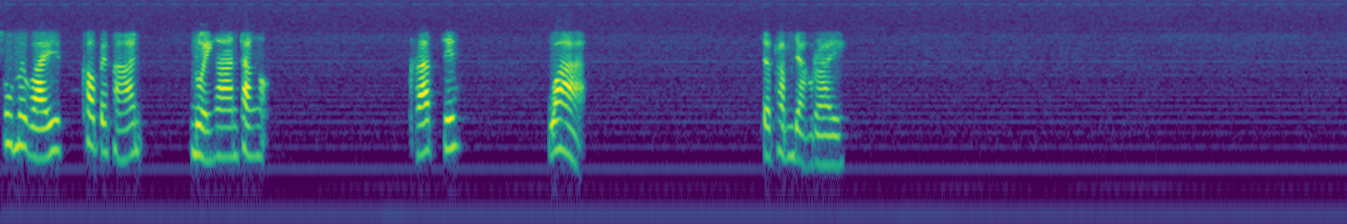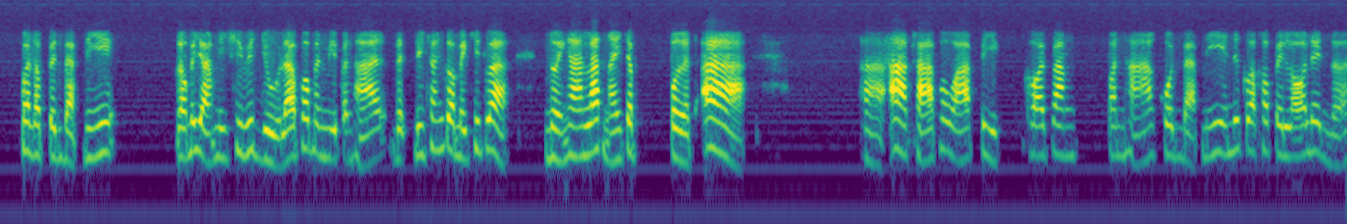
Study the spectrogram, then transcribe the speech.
สู้ไม่ไหวเข้าไปหาหน่วยงานทางรัฐสิว่าจะทำอย่างไร ว่าเราเป็นแบบนี้ เราไม่อยากมีชีวิตอยู่แล้ว เพราะมันมีปัญหาดิฉันก็ไม่คิดว่า หน่วยงานรัฐไหนจะเปิดอ้าอ่าอ้าขาผวาปีกคอยฟังปัญหาคนแบบนี้ นึกว่าเขาไปล้อเล่นเหรอ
